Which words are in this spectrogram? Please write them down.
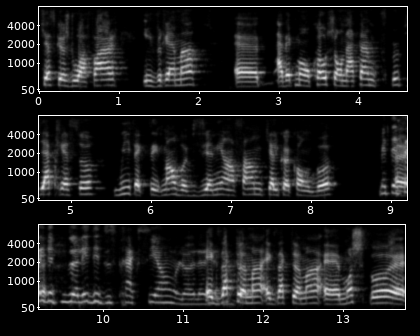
qu'est-ce que je dois faire? Et vraiment, euh, avec mon coach, on attend un petit peu. Puis après ça, oui, effectivement, on va visionner ensemble quelques combats. Mais tu essaies euh, de t'isoler des distractions. Là, exactement, exactement. Euh, moi, je suis pas euh,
